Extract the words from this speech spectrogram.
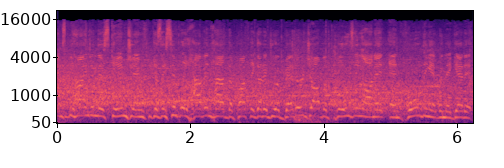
Anaheim's behind in this game, James, because they simply haven't had the puck. They got to do a better job of closing on it and holding it when they get it.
